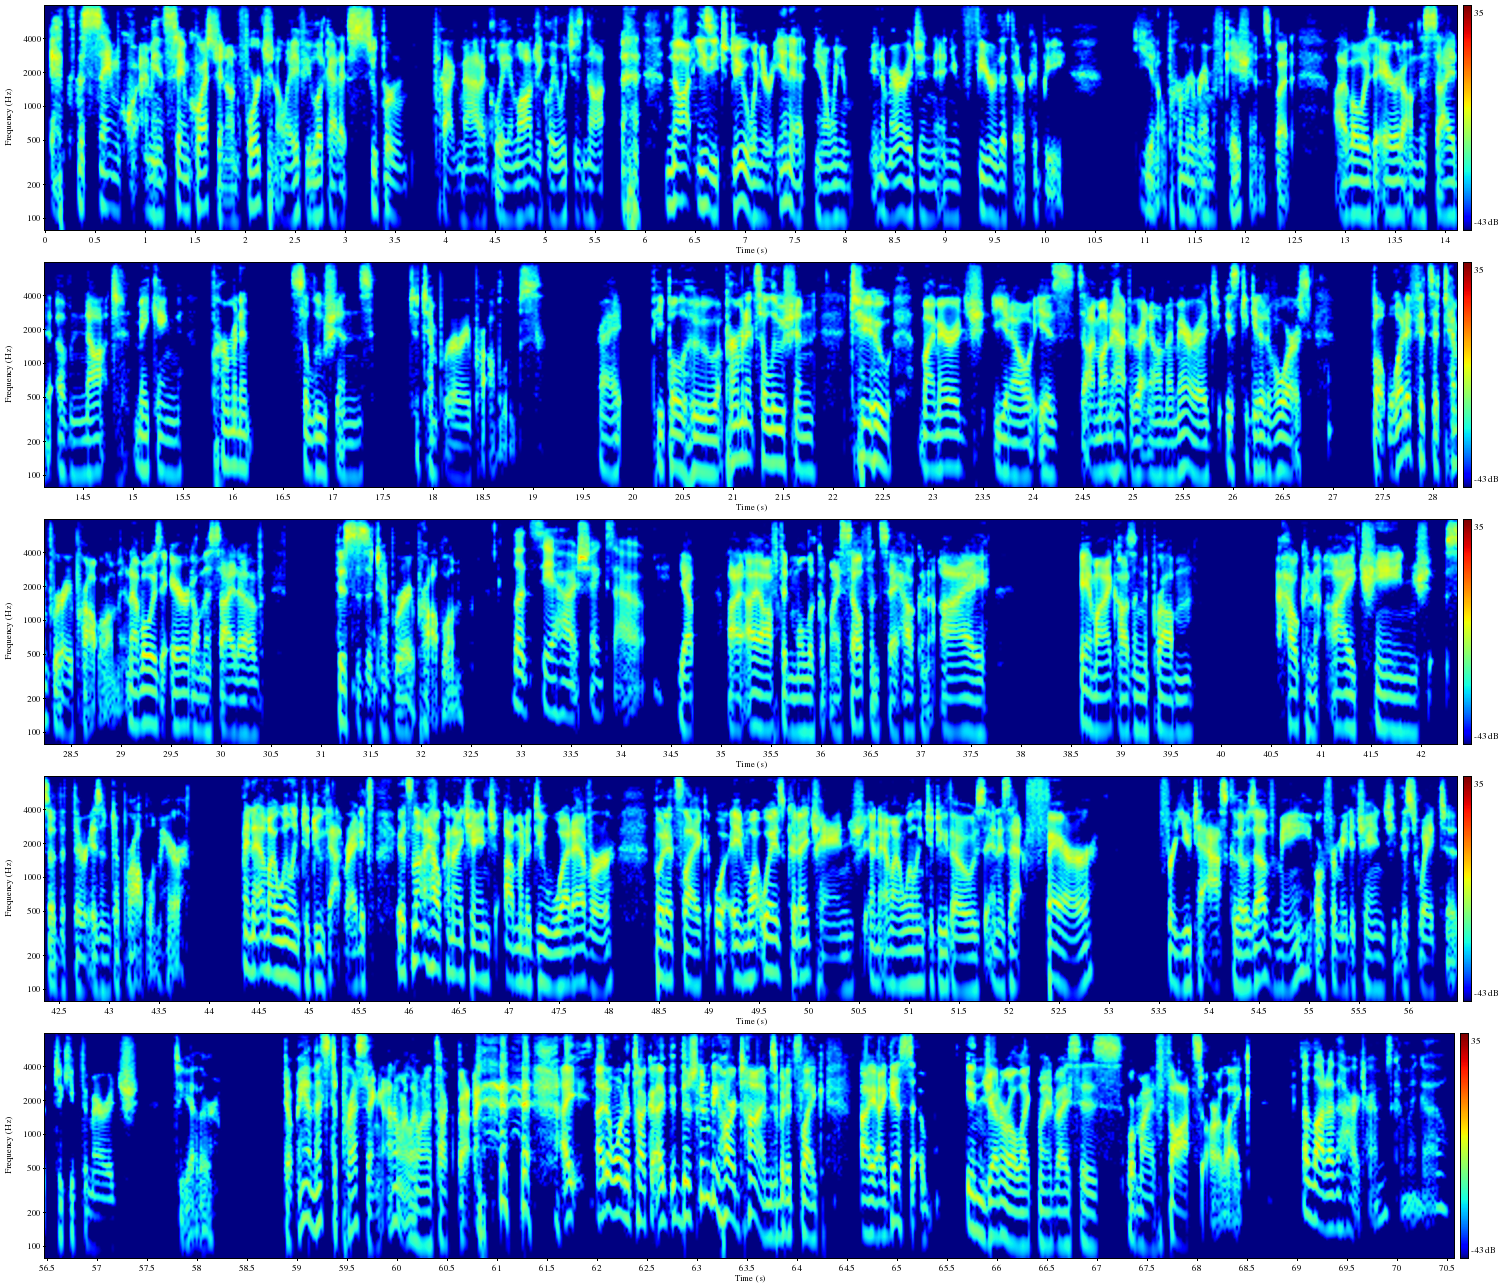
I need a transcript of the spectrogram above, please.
It's the same. Qu- I mean, same question. Unfortunately, if you look at it super pragmatically and logically, which is not not easy to do when you're in it. You know, when you're in a marriage and, and you fear that there could be, you know, permanent ramifications. But I've always erred on the side of not making permanent solutions to temporary problems. Right people who a permanent solution to my marriage, you know, is I'm unhappy right now in my marriage is to get a divorce. But what if it's a temporary problem? And I've always erred on the side of this is a temporary problem. Let's see how it shakes out. Yep. I, I often will look at myself and say, how can I, am I causing the problem? How can I change so that there isn't a problem here? And am i willing to do that right? It's it's not how can i change i'm going to do whatever but it's like in what ways could i change and am i willing to do those and is that fair for you to ask those of me or for me to change this way to to keep the marriage together? Oh, man that's depressing. I don't really want to talk about i i don't want to talk I, there's going to be hard times but it's like I, I guess uh, in general like my advice is or my thoughts are like a lot of the hard times come and go.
